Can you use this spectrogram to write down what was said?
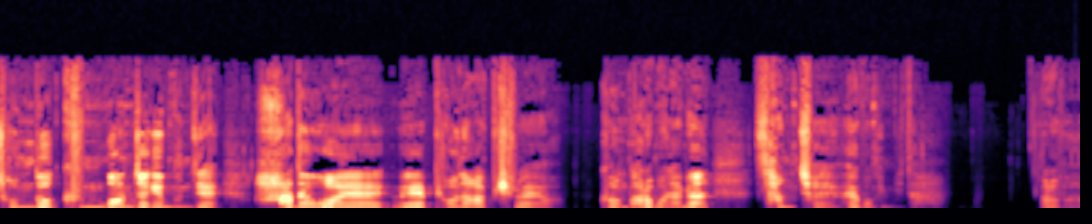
좀 더 근본적인 문제, 하드웨어의 변화가 필요해요. 그건 바로 뭐냐면 상처의 회복입니다. 여러분,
